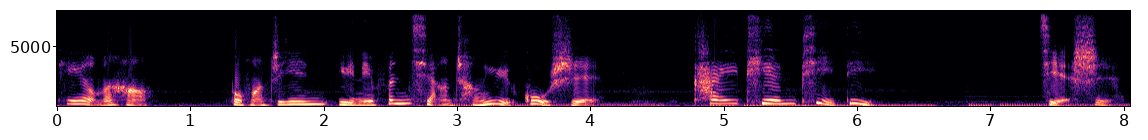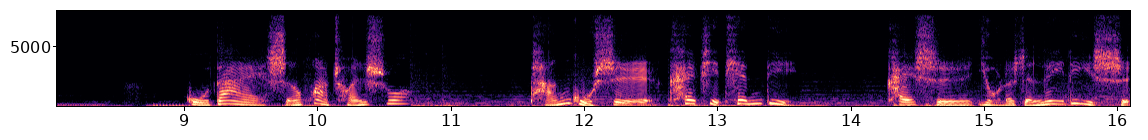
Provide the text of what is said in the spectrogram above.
听友们好，凤凰之音与您分享成语故事“开天辟地”。解释：古代神话传说，盘古氏开辟天地，开始有了人类历史。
